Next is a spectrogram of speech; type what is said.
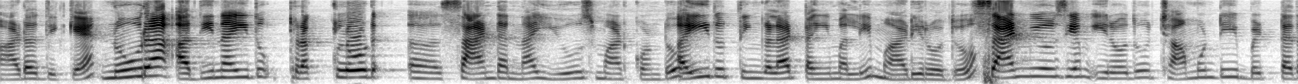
ಮಾಡೋದಿಕ್ಕೆ ನೂರ ಹದಿನೈದು ಟ್ರಕ್ ಲೋಡ್ ಸ್ಯಾಂಡ್ ಅನ್ನ ಯೂಸ್ ಮಾಡಿಕೊಂಡು ಐದು ತಿಂಗಳ ಟೈಮ್ ಅಲ್ಲಿ ಮಾಡಿರೋದು. ಸ್ಯಾಂಡ್ ಮ್ಯೂಸಿಯಂ ಇರೋದು ಚಾಮುಂಡಿ ಬೆಟ್ಟದ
